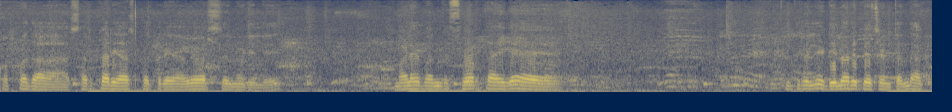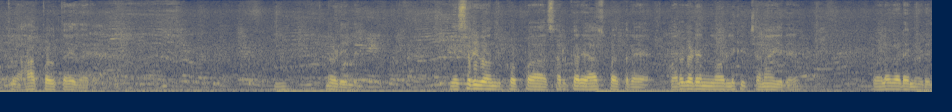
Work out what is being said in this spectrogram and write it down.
ಕೊಪ್ಪದ ಸರ್ಕಾರಿ ಆಸ್ಪತ್ರೆಯ ವ್ಯವಸ್ಥೆ ನೋಡಿ ಇಲ್ಲಿ ಮಳೆ ಬಂದು ಸೋರ್ತಾ ಇದೆ. ಇದರಲ್ಲಿ ಡೆಲಿವರಿ ಪೇಷಂಟ್ ತಂದು ಹಾಕ್ ಹಾಕ್ಕೊಳ್ತಾ ಇದ್ದಾರೆ. ನೋಡಿಲ್ಲಿ, ಹೆಸರಿಗೆ ಒಂದು ಕೊಪ್ಪ ಸರ್ಕಾರಿ ಆಸ್ಪತ್ರೆ ಹೊರಗಡೆ ನೋಡಲಿಕ್ಕೆ ಚೆನ್ನಾಗಿದೆ. ಒಳಗಡೆ ನೋಡಿ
